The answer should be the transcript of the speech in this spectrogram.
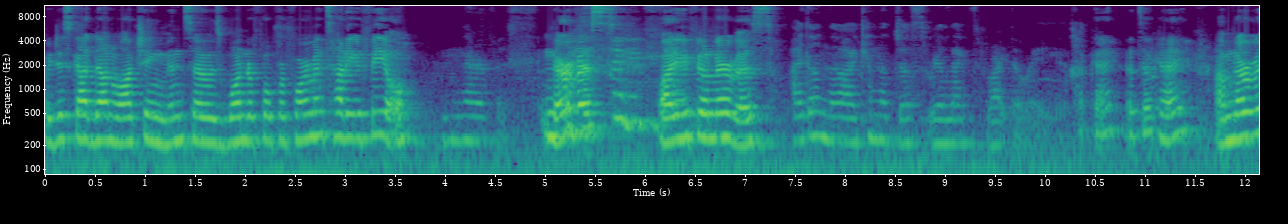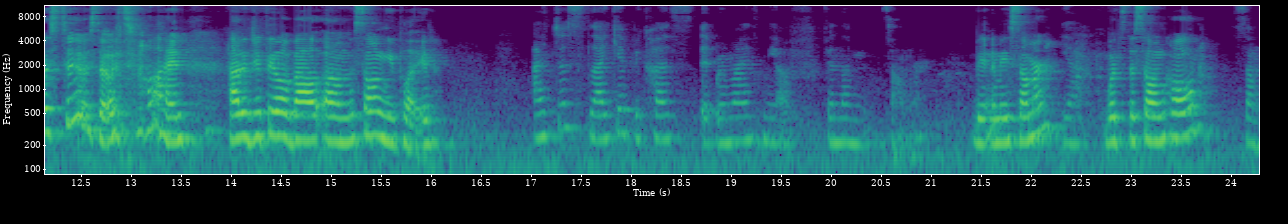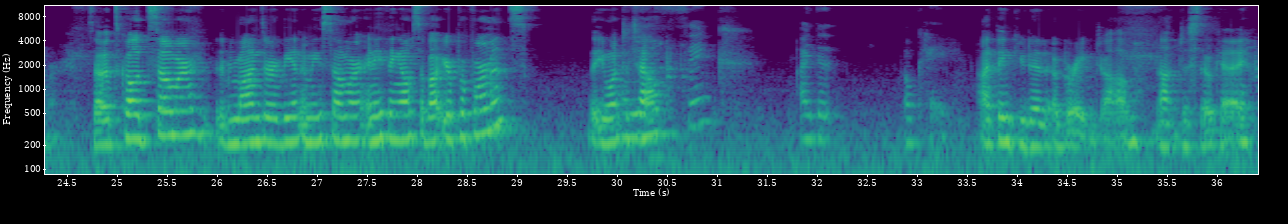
got done watching Minso's wonderful performance. How do you feel? Nervous. Nervous? Why do you feel nervous? I don't know. I cannot just relax right away. Okay, that's okay. I'm nervous too, so it's fine. How did you feel about um, the song you played? I just like it because it reminds me of Vietnam summer. Vietnamese Summer? Yeah, What's the song called? summer. So it's called Summer. It reminds her of Vietnamese Summer. Anything else about your performance that you want to tell? I think I did okay. I think you did a great job, not just okay.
